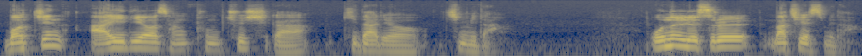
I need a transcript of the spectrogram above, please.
멋진 아이디어 상품 출시가 기다려집니다. 오늘 뉴스를 마치겠습니다.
